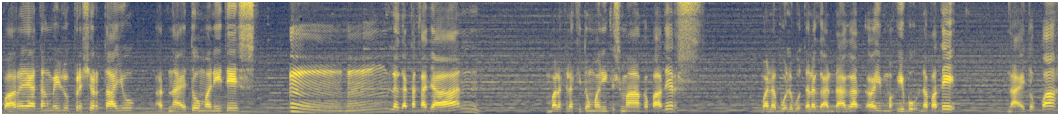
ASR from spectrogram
Para yatang may low pressure tayo at na ito manitis. Mhm, lagata ka dyan. Malaki-laki itong manitis mga kapaders. Malabo-labo talaga ang dagat ay makibo na pati. Na ito pa,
